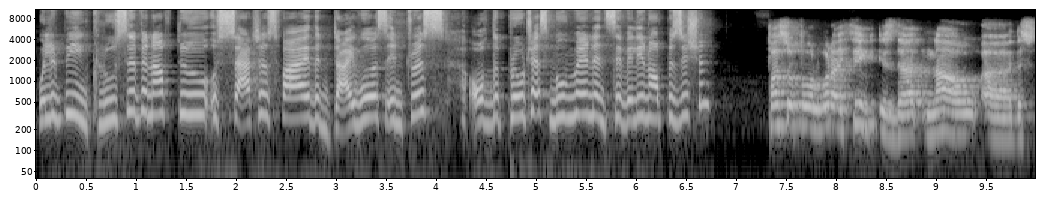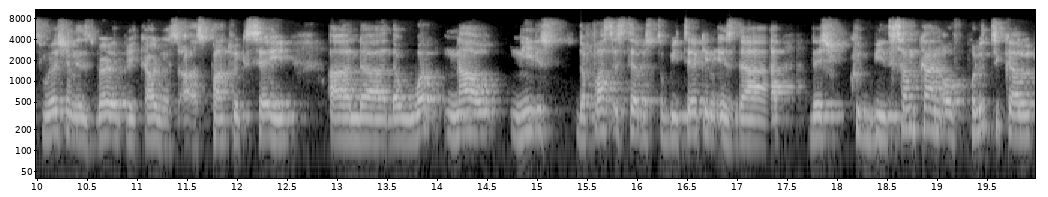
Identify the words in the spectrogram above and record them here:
will it be inclusive enough to satisfy the diverse interests of the protest movement and civilian opposition? First of all, what I think is that now uh, the situation is very precarious, as Patrick said, and uh, the, what now needs the first steps to be taken is that there could be some kind of political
